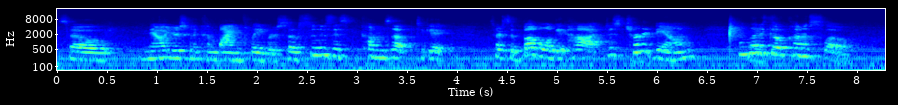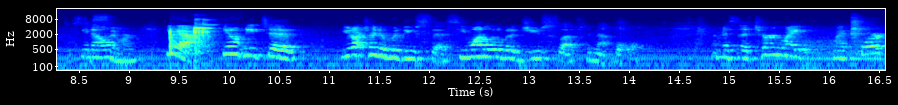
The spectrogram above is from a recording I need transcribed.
So now you're just gonna combine flavors. So as soon as this comes up to get, starts to bubble, get hot, just turn it down and let it go kind of slow. Just You know? simmer. Yeah, you don't need to, you're not trying to reduce this. You want a little bit of juice left in that bowl. I'm just gonna turn my, my pork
